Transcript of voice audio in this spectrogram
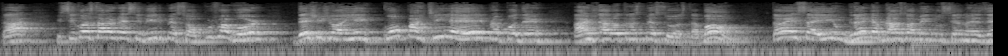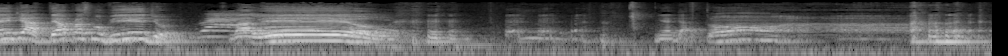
Tá? E se gostaram desse vídeo, pessoal, por favor, deixe o joinha e compartilhe ele para poder ajudar outras pessoas, tá bom? Então é isso aí, um grande abraço do amigo Luciano Rezende e até o próximo vídeo. Valeu! Minha gatona.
